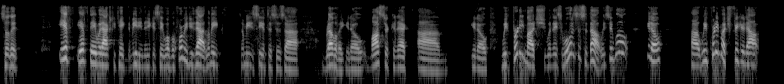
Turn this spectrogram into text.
So that if if they would actually take the meeting, then you could say, well, before we do that, let me let me see if this is uh, relevant. You know, Monster Connect. Um, you know, we've pretty much when they say, "Well, what is this about?" We say, "Well, you know, uh, we've pretty much figured out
